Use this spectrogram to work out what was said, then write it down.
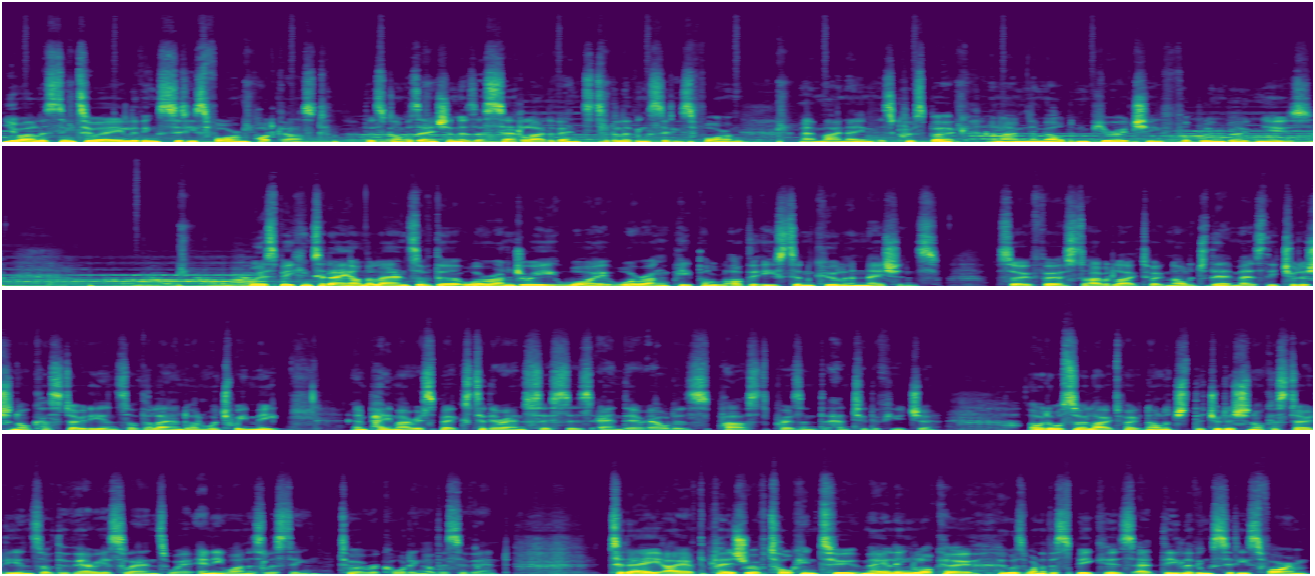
You are listening to a Living Cities Forum podcast. This conversation is a satellite event to the Living Cities Forum, and my name is Chris Burke, and I'm the Melbourne Bureau Chief for Bloomberg News. We're speaking today on the lands of the Wurundjeri Woi Wurrung people of the Eastern Kulin Nations. So, first, I would like to acknowledge them as the traditional custodians of the land on which we meet and pay my respects to their ancestors and their elders, past, present, and to the future. I would also like to acknowledge the traditional custodians of the various lands where anyone is listening to a recording of this event. Today, I have the pleasure of talking to Mae-ling Lokko, who was one of the speakers at the Living Cities Forum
